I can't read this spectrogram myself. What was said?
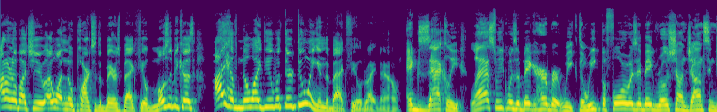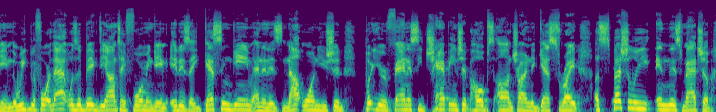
I don't know about you. I want no parts of the Bears backfield, mostly because I have no idea what they're doing in the backfield right now. Exactly. Last week was a big Herbert week. The week before was a big Roschon Johnson game. The week before that was a big D'Onta Foreman game. It is a guessing game, and it is not one you should put your fantasy championship hopes on trying to guess right, especially in this matchup.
